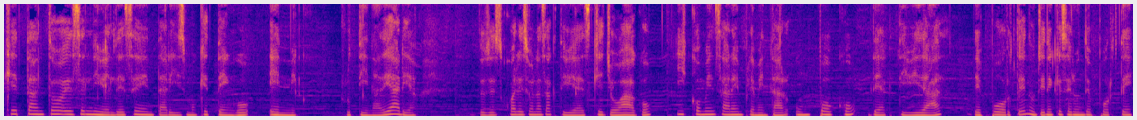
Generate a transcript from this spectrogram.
qué tanto es el nivel de sedentarismo que tengo en mi rutina diaria. Entonces, cuáles son las actividades que yo hago y comenzar a implementar un poco de actividad, deporte, no tiene que ser un deporte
